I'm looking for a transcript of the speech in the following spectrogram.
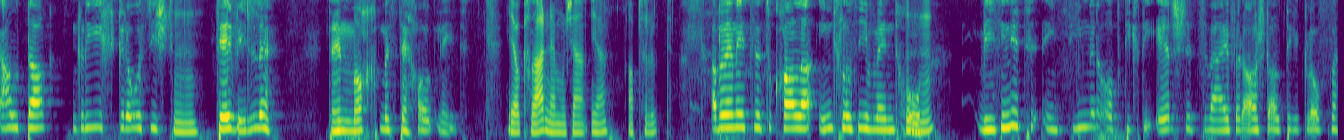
Alltag gleich gross ist, Hm. der Wille, dann macht man es dann halt nicht. Ja, klar, dann musst du ja, ja, absolut. Aber wenn wir jetzt zu Kala inklusiv kommen, Mhm. wie sind jetzt in deiner Optik die ersten zwei Veranstaltungen gelaufen?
